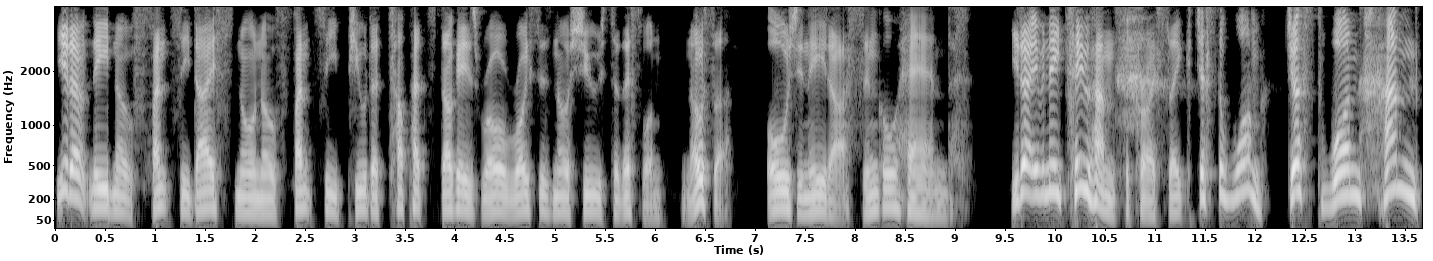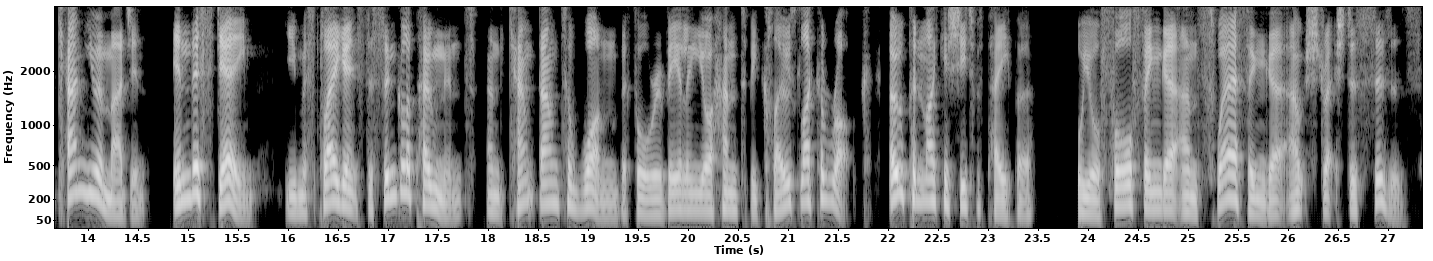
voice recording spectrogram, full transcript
You don't need no fancy dice, nor no fancy pewter top hats, doggies, Rolls Royces, nor shoes to this one. No, sir. All you need are a single hand. You don't even need two hands, for Christ's sake, just the one. Just one hand, can you imagine? In this game, you must play against a single opponent and count down to one before revealing your hand to be closed like a rock, open like a sheet of paper, or your forefinger and swear finger outstretched as scissors.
